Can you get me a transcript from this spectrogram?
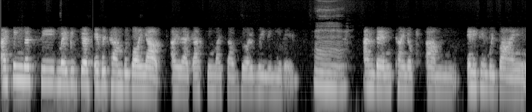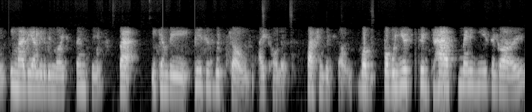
I think that's it. Maybe just every time we're going out, I like asking myself, do I really need it? Mm. And then kind of um, anything we buy, it might be a little bit more expensive, but it can be pieces with soul. I call it fashion with soul. What what we used to have many years ago,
